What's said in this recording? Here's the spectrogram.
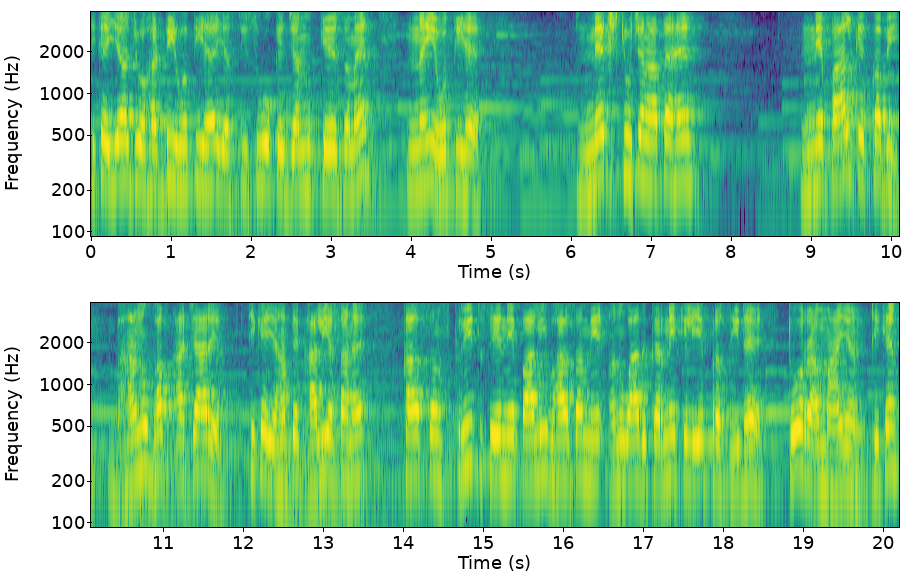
ठीक है, यह जो हड्डी होती है, यह शिशुओं के जन्म के समय नहीं होती है। नेक्स्ट क्वेश्चन आता है, नेपाल के कवि भानुभक्त आचार्य, ठीक है, यहाँ पे खाली स्थान है, का संस्कृत से नेपाली भाषा में अनुवाद करने के लिए प्रसिद्ध है? तो रामायण, ठीक है,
